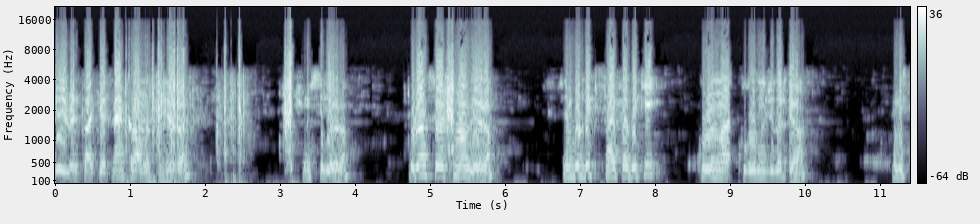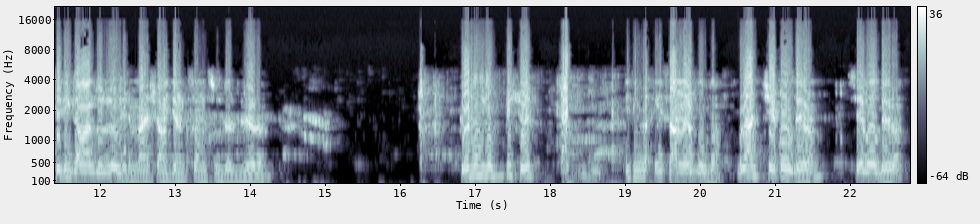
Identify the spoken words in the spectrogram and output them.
birbirini takip etmeyen kalmasın diyorum. Şunu siliyorum. Buradan search'unu alıyorum. Şimdi buradaki sayfadaki kullanı- kullanıcıları diyor. Bunu istediğim zaman durdurabilirim. Ben şu an videonun kısa olması için durduruyorum. Gördüğünüz gibi bir sürü in- insanları buldu. Buradan check all diyorum. Save all diyorum.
